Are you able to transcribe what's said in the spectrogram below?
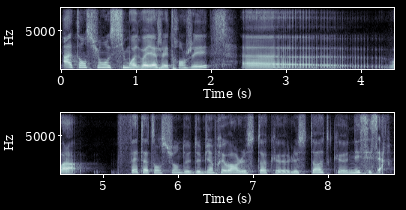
attention aux six mois de voyage à l'étranger. voilà. Faites attention de, de, bien prévoir le stock, le stock nécessaire.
